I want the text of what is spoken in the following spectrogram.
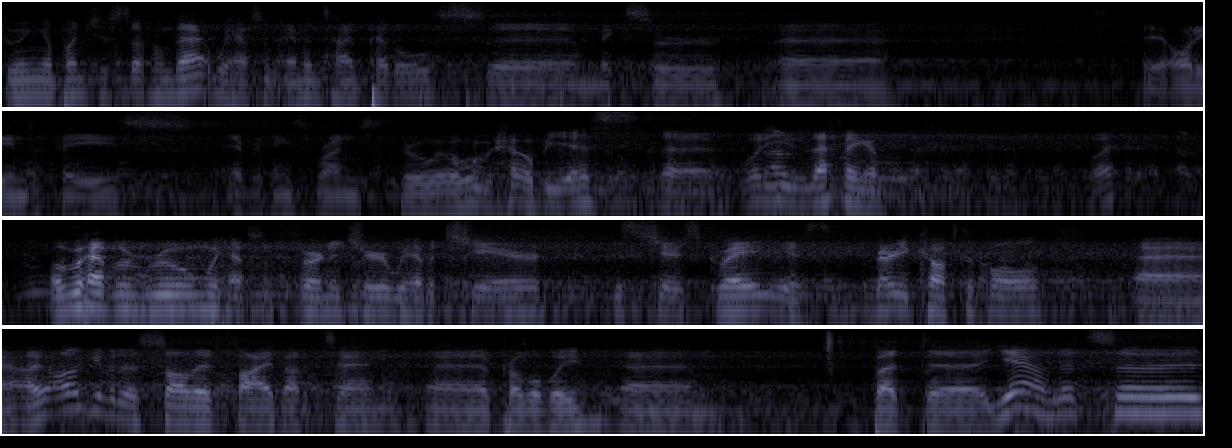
doing a bunch of stuff on that. We have some Eventide pedals, uh, mixer, uh, audio interface. Everything runs through OBS. Uh, what are you laughing at? What? Oh, we have a room, we have some furniture, we have a chair. This chair is great, it's very comfortable. Uh, I'll give it a solid 5 out of 10, uh, probably. Um, but uh, yeah, let's uh,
